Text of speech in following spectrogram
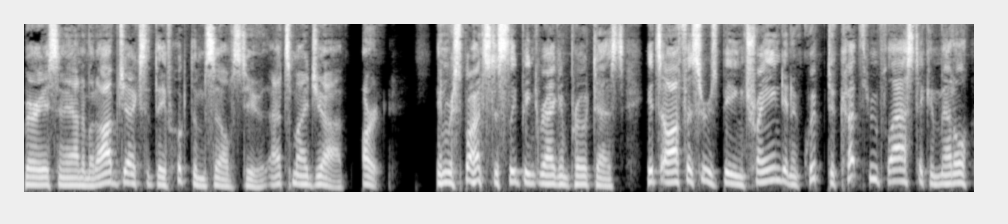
various inanimate objects that they've hooked themselves to. That's my job, art. In response to Sleeping Dragon protests, its officers being trained and equipped to cut through plastic and metal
